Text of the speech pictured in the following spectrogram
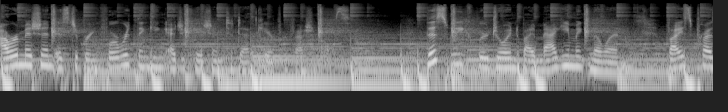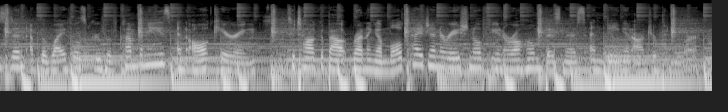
Our mission is to bring forward thinking education to death care professionals. This week, we're joined by Maggie McMillan, Vice President of the Wiefels Group of Companies and All Caring, to talk about running a multi generational funeral home business and being an entrepreneur.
